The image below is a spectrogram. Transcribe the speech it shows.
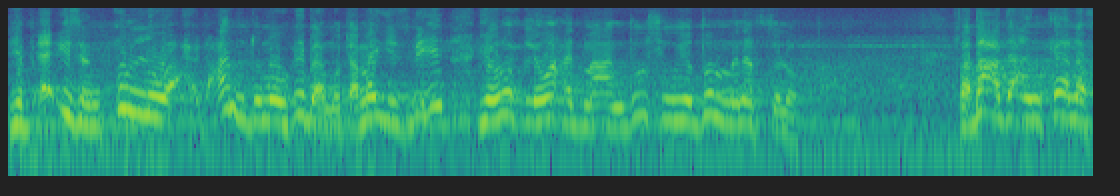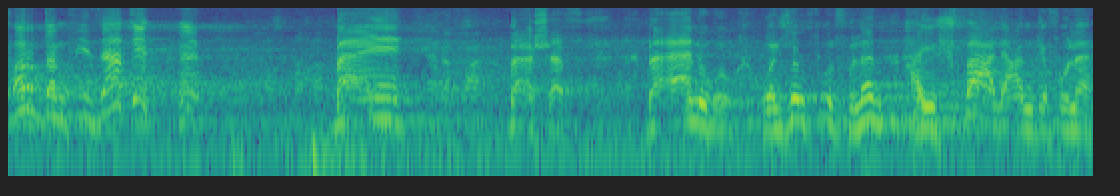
يبقى اذا كل واحد عنده موهبة متميز به يروح لواحد ما عندوش ويضم نفسه له. فبعد أن كان فردا في ذاته بقى إيه؟ بقى شفع بقى أنا وهو. ولذلك تقول فلان هيشفع لي عند فلان.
